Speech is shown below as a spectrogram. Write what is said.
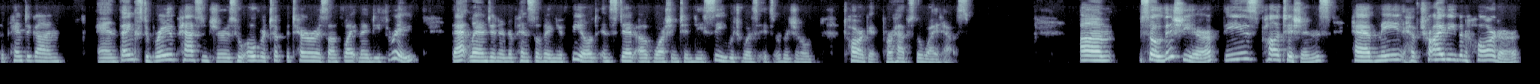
the Pentagon, and thanks to brave passengers who overtook the terrorists on Flight 93, that landed in a Pennsylvania field instead of Washington, D.C., which was its original target, perhaps the White House. Um, so this year, these politicians have made have tried even harder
